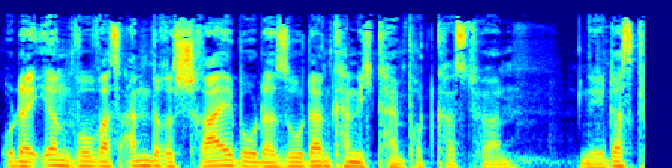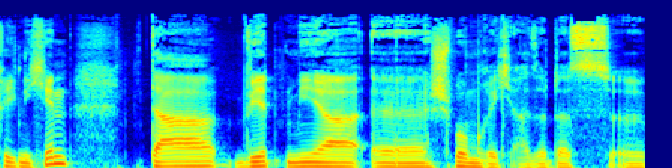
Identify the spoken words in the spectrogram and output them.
oder irgendwo was anderes schreibe oder so, dann kann ich keinen Podcast hören. Nee, das kriege ich nicht hin da wird mir äh, schwummrig. Also das, äh,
